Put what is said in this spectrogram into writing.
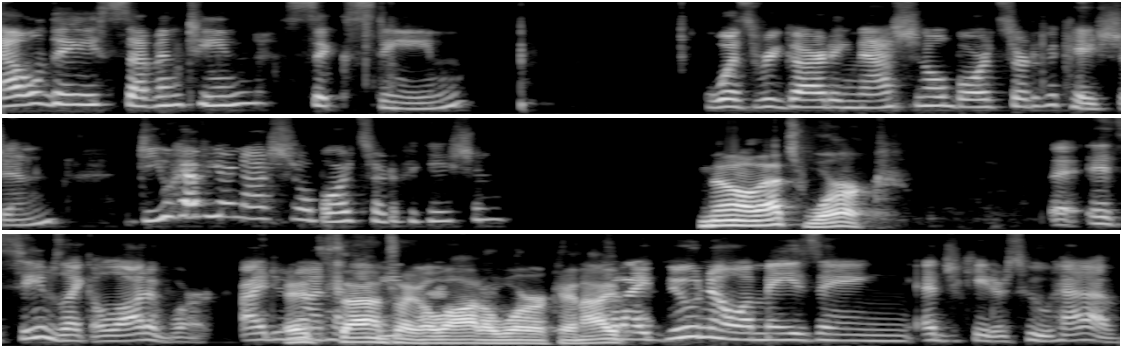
LD 1716 was regarding national board certification. Do you have your national board certification? No, that's work. It seems like a lot of work. I do not It have sounds like a lot of work, and but I I do know amazing educators who have.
